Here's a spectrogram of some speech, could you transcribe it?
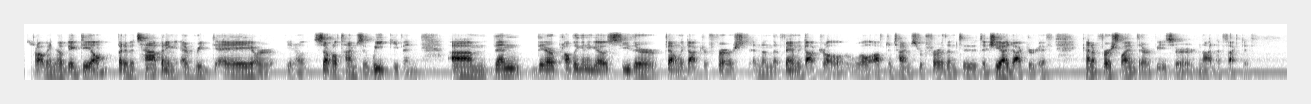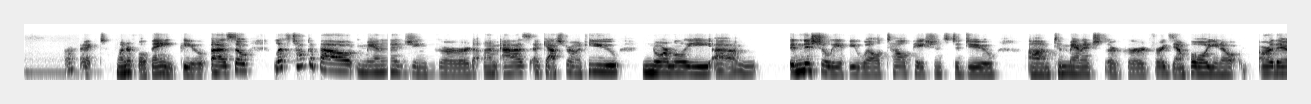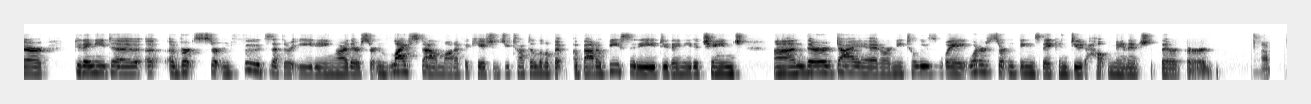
It's probably no big deal. But if it's happening every day or you know several times a week even, um, then they're probably going to go see their family doctor first, and then their family doctor will, will oftentimes refer them to the GI doctor if kind of first line therapies are not effective. Perfect. Wonderful. Thank you. Uh, so let's talk about managing GERD. Um, as a gastroenterologist, you normally, um, initially, if you will, tell patients to do um, to manage their GERD. For example, you know, are there do they need to uh, avert certain foods that they're eating? Are there certain lifestyle modifications? You talked a little bit about obesity. Do they need to change um, their diet or need to lose weight? What are certain things they can do to help manage their GERD?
